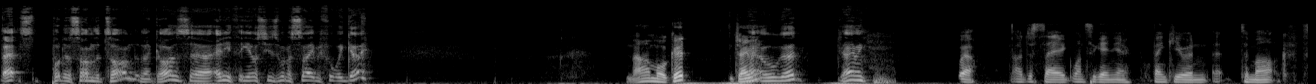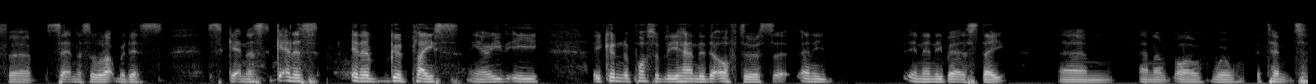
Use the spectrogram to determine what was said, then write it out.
that's put us on the time limit, guys. Uh, anything else you want to say before we go? No, I'm all good. Jamie. No, all good, Jamie. Well, I'll just say once again, you know, thank you and uh, to Mark for setting us all up with this, s- getting us getting us in a good place. You know, he he, he couldn't have possibly handed it off to us any in any better state. Um, and I, I will attempt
